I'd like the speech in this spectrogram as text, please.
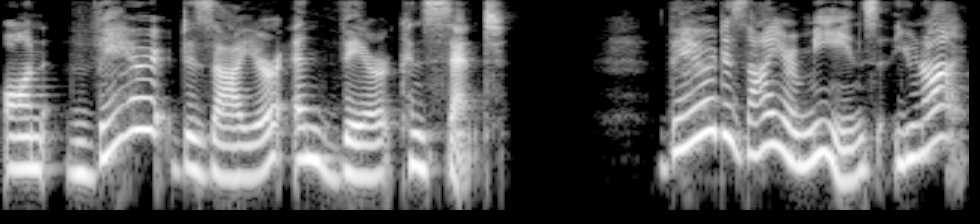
on their desire and their consent. Their desire means you're not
